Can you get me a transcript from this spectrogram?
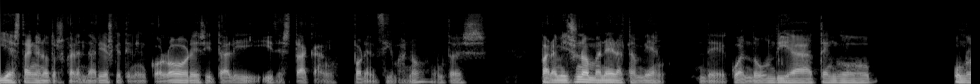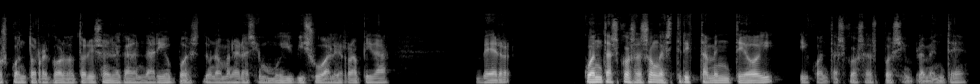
ya están en otros calendarios que tienen colores y tal y, y destacan por encima, ¿no? Entonces, para mí es una manera también de cuando un día tengo unos cuantos recordatorios en el calendario, pues de una manera así muy visual y rápida, ver cuántas cosas son estrictamente hoy y cuántas cosas pues simplemente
